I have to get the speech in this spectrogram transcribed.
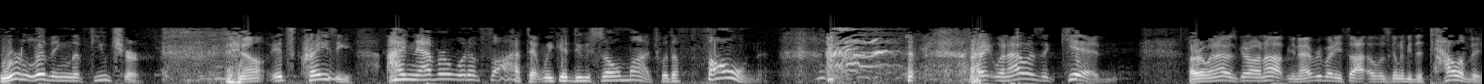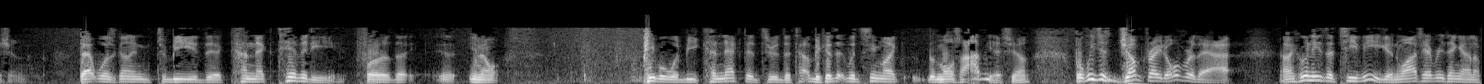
we're living the future. You know, it's crazy. I never would have thought that we could do so much with a phone. All right, when I was a kid, or when I was growing up, you know, everybody thought it was going to be the television that was going to be the connectivity for the, you know, people would be connected through the television because it would seem like the most obvious, you know. But we just jumped right over that. Like, who needs a TV? You can watch everything on a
